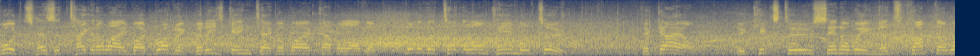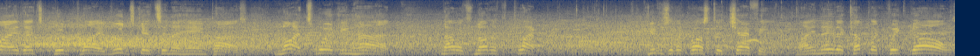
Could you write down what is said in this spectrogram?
Woods has it taken away by Broderick, but he's gang tackled by a couple of them. Look at the tackle on Campbell too. To Gale, who kicks to centre wing. It's thumped away. That's good play. Woods gets in a hand pass. Knights working hard. No, it's not. It's Platt gives it across to Chaffey. They need a couple of quick goals.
